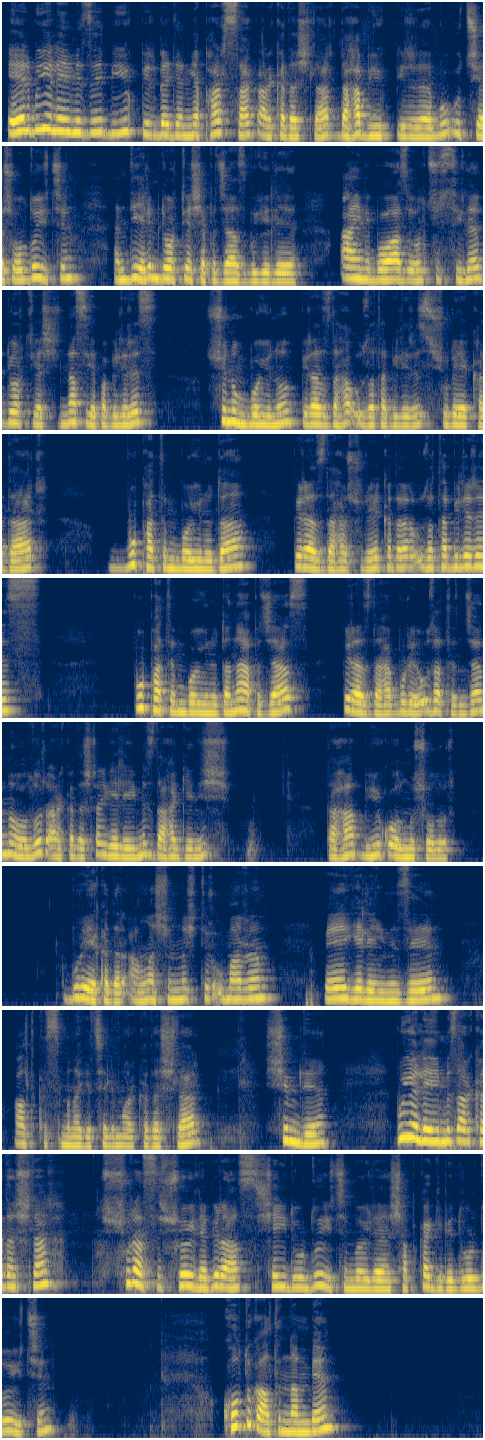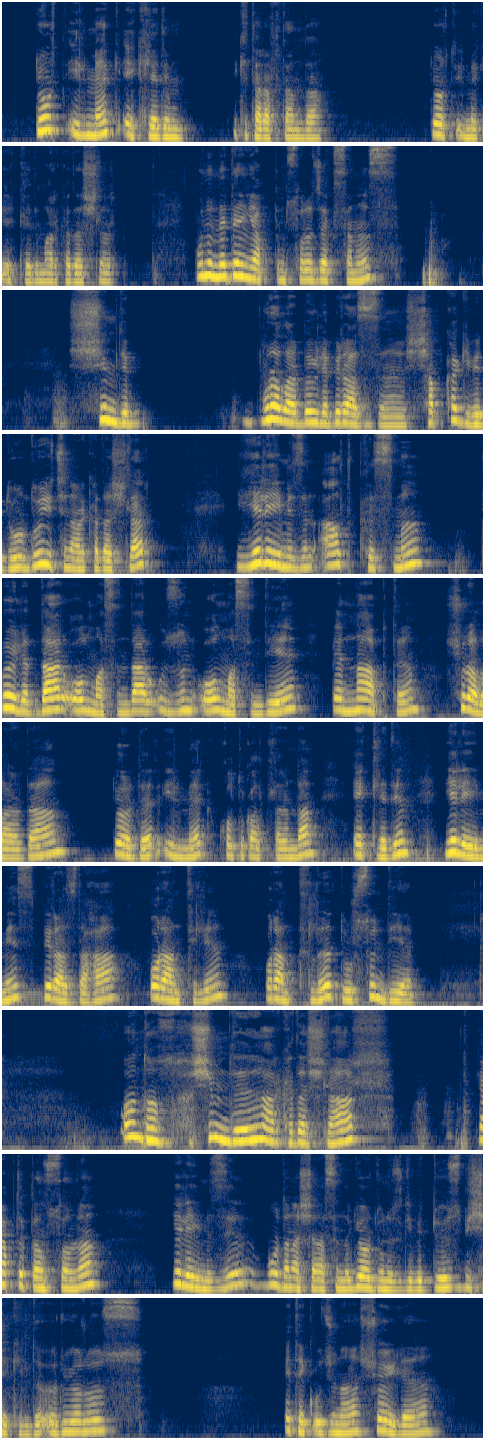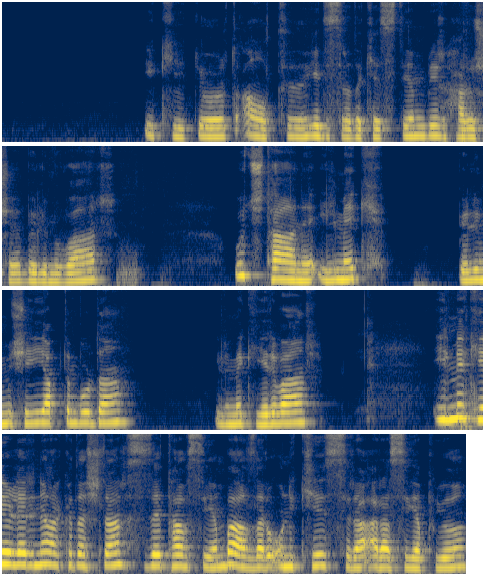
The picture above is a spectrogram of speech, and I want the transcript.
Eğer bu yeleğimizi büyük bir beden yaparsak arkadaşlar daha büyük bir e, bu 3 yaş olduğu için yani diyelim 4 yaş yapacağız bu yeleği. Aynı boğaz ölçüsüyle 4 yaş nasıl yapabiliriz? Şunun boyunu biraz daha uzatabiliriz şuraya kadar. Bu patın boyunu da biraz daha şuraya kadar uzatabiliriz. Bu patın boyunu da ne yapacağız? Biraz daha buraya uzatınca ne olur arkadaşlar? Yeleğimiz daha geniş, daha büyük olmuş olur. Buraya kadar anlaşılmıştır umarım. Ve yeleğimizin alt kısmına geçelim arkadaşlar. Şimdi bu yeleğimiz arkadaşlar şurası şöyle biraz şey durduğu için böyle şapka gibi durduğu için koltuk altından ben 4 ilmek ekledim iki taraftan da. 4 ilmek ekledim arkadaşlar. Bunu neden yaptım soracaksanız. Şimdi buralar böyle biraz e, şapka gibi durduğu için arkadaşlar yeleğimizin alt kısmı böyle dar olmasın, dar uzun olmasın diye ben ne yaptım? Şuralardan dörder ilmek koltuk altlarından ekledim. Yeleğimiz biraz daha orantılı, orantılı dursun diye. Ondan şimdi arkadaşlar yaptıktan sonra yeleğimizi buradan aşağısında gördüğünüz gibi düz bir şekilde örüyoruz. Etek ucuna şöyle 2, 4, 6, 7 sırada kestim. Bir haroşa bölümü var. 3 tane ilmek bölümü şeyi yaptım burada. İlmek yeri var. İlmek yerlerini arkadaşlar size tavsiyem bazıları 12 sıra arası yapıyor.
